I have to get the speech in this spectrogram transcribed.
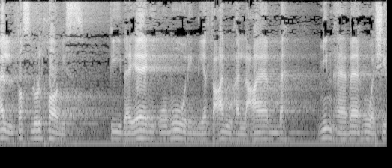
الفصل الخامس في بيان أمور يفعلها العامة منها ما هو شرك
